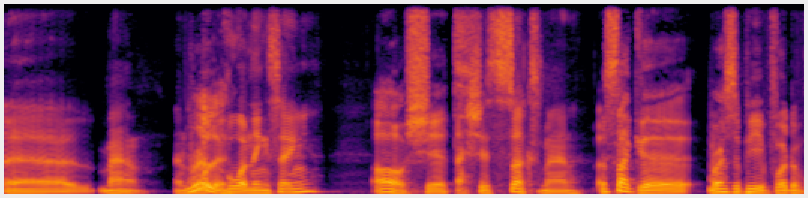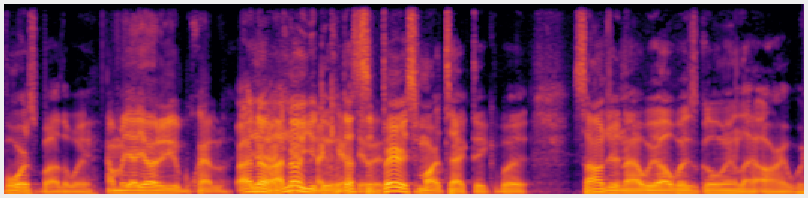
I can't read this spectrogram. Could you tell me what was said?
Eh, man. En Really? våningssäng. Oh shit. That shit sucks man. That's like a recipe for divorce, by the way. Ja, men jag gör det ju själv. I know, Yeah, I know you do. That's do a it. very smart tactic. But Sandra and I, we always go in like, all right, we're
